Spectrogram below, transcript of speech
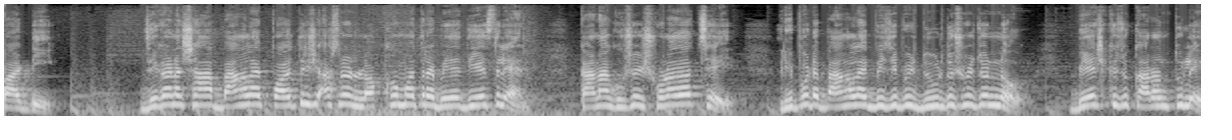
পার্টি। যেখানে শাহ বাংলায় পঁয়ত্রিশ আসনের লক্ষ্যমাত্রা বেঁধে দিয়েছিলেন। কানা ঘুষে শোনা যাচ্ছে, রিপোর্টে বাংলায় বিজেপির দুর্দশার জন্য বেশ কিছু কারণ তুলে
